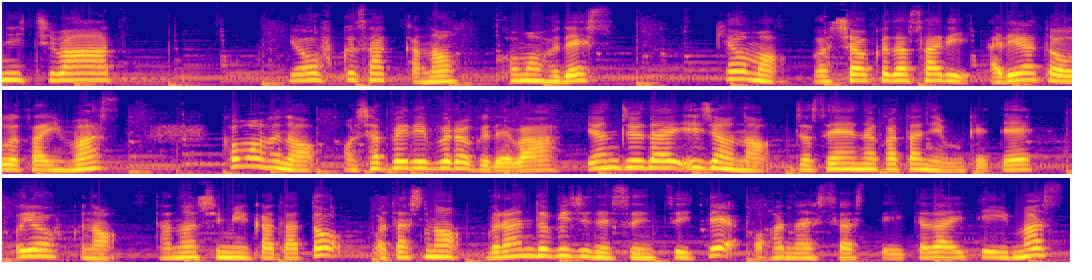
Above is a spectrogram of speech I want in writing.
にちは。洋服作家のコモフです。今日もご視聴くださりありがとうございます。コモフのおしゃべりブログでは40代以上の女性の方に向けてお洋服の楽しみ方と私のブランドビジネスについてお話しさせていただいています。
